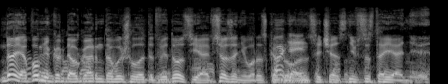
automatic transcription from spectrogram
Да, я помню, когда у Гарнта вышел этот видос, я все за него расскажу, он сейчас не в состоянии.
